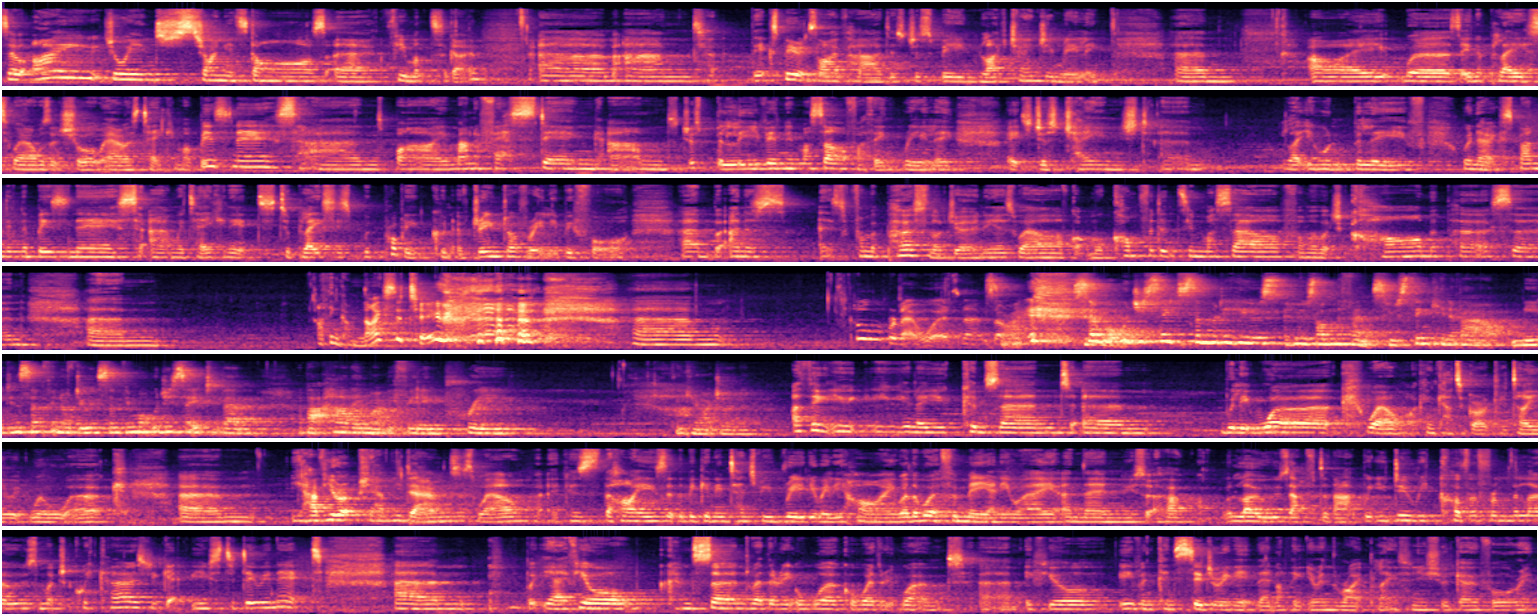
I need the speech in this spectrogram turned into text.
So I joined Shining Stars a few months ago, um, and the experience I've had has just been life changing, really. Um, I was in a place where I wasn't sure where I was taking my business, and by manifesting and just believing in myself, I think really it's just changed. Um, like you wouldn't believe. We're now expanding the business and we're taking it to places we probably couldn't have dreamed of really before. Um, but and as, as from a personal journey as well, I've got more confidence in myself. I'm a much calmer person. Um, I think I'm nicer too. um, out words now. Sorry. so, what would you say to somebody who's who's on the fence, who's thinking about needing something or doing something? What would you say to them about how they might be feeling pre thinking about joining? I think you you, you know you're concerned. Um, will it work? Well, I can categorically tell you it will work. Um, you have your ups, you have your downs as well, because the highs at the beginning tend to be really, really high. Well, they were for me anyway, and then you sort of have lows after that, but you do recover from the lows much quicker as you get used to doing it. Um, but yeah, if you're concerned whether it will work or whether it won't, um, if you're even considering it, then I think you're in the right place and you should go for it.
